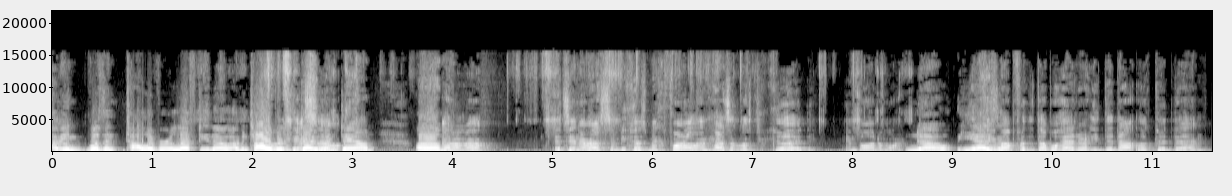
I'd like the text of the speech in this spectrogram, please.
I mean, wasn't Tolliver a lefty though? I mean, Tolliver's the guess guy who went down. I don't know. It's interesting because McFarland hasn't looked good in Baltimore. No, he, He hasn't. came up for the doubleheader. He did not look good then.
